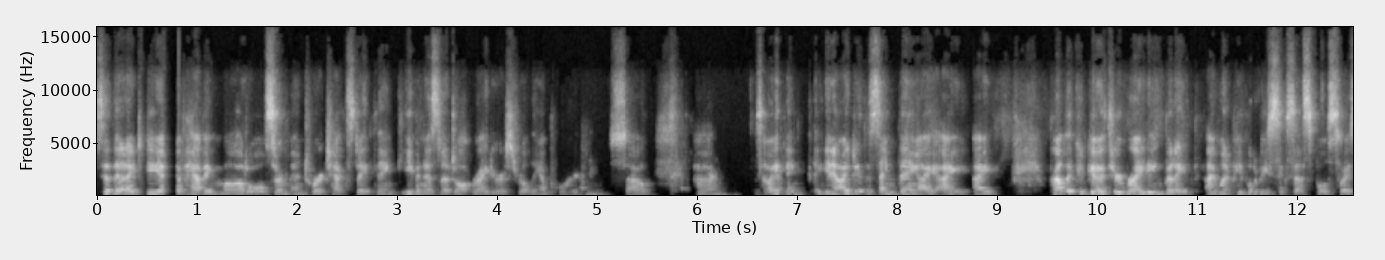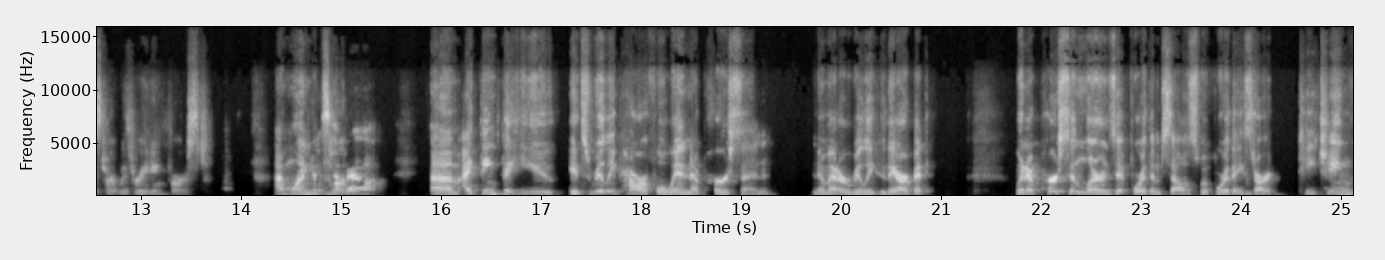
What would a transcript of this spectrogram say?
so that idea of having models or mentor text i think even as an adult writer is really important. So um, so i think you know i do the same thing. I, I, I probably could go through writing but i i want people to be successful. So i start with reading first. I'm wondering about um, i think that you it's really powerful when a person no matter really who they are but when a person learns it for themselves before they start mm-hmm. teaching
